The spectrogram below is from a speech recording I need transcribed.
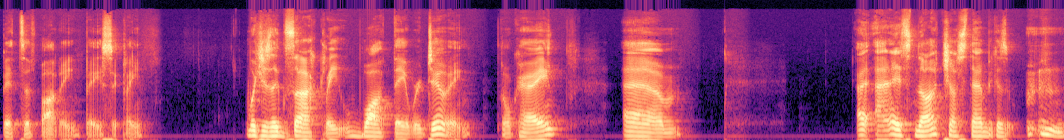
bits of body basically which is exactly what they were doing okay um and it's not just them because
